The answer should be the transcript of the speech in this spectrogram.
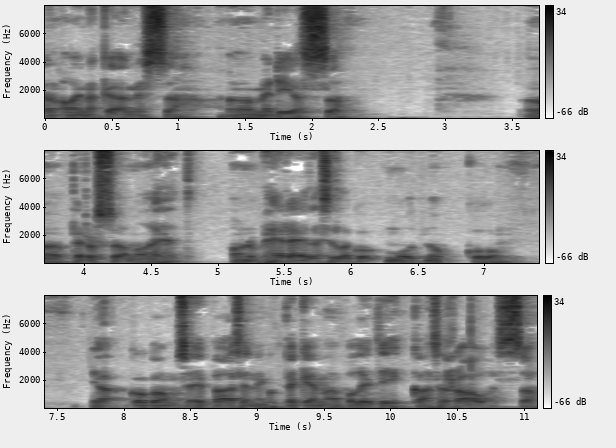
on aina käynnissä mediassa. Perussuomalaiset on hereillä silloin, kun muut nukkuu. Ja kokoomus ei pääse niin kuin, tekemään politiikkaansa rauhassa,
